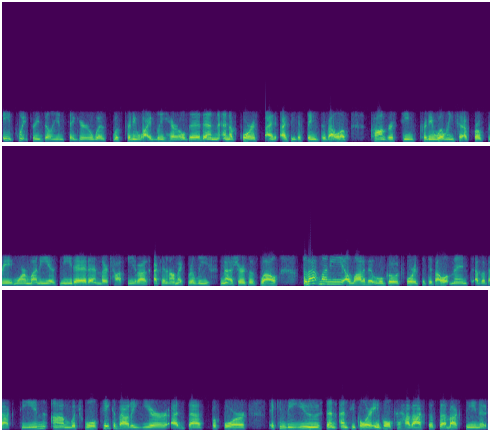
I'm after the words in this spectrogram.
the 8.3 billion figure was was pretty widely heralded, and and of course, I, I think as things develop, Congress seems pretty willing to appropriate more money as needed, and they're talking about economic relief measures as well. So that money, a lot of it will go towards the development of a vaccine, um, which will take about a year at best before it can be used and, and people are able to have access to that vaccine. It,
